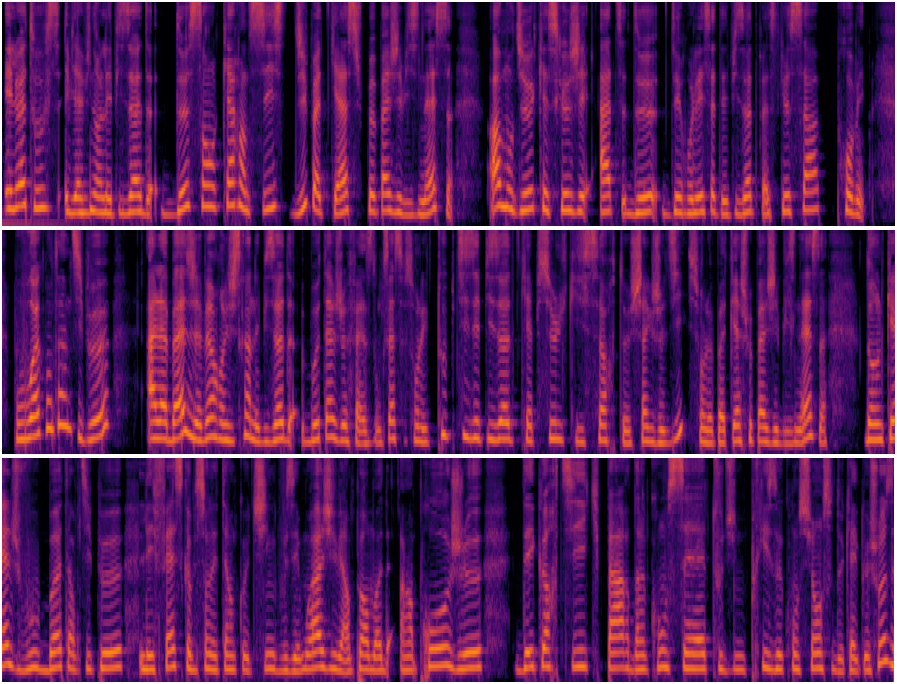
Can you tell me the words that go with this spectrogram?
Hello à tous et bienvenue dans l'épisode 246 du podcast Je peux pas, j'ai business. Oh mon dieu, qu'est-ce que j'ai hâte de dérouler cet épisode parce que ça promet. Pour vous raconter un petit peu, à la base, j'avais enregistré un épisode bottage de fesses. Donc ça, ce sont les tout petits épisodes capsules qui sortent chaque jeudi sur le podcast Page et Business, dans lequel je vous botte un petit peu les fesses comme si on était en coaching, vous et moi. J'y vais un peu en mode impro, je décortique par d'un concept ou d'une prise de conscience ou de quelque chose.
